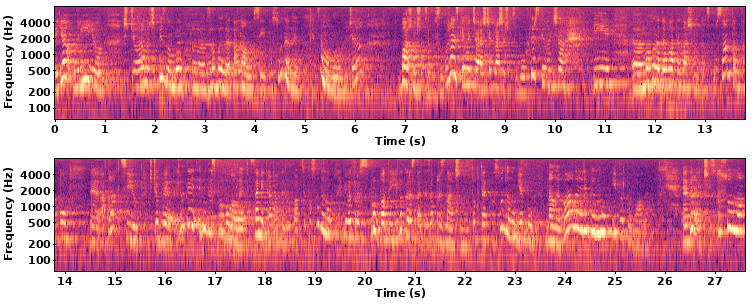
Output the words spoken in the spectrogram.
Е, Я мрію, що рано чи пізно ми б е, зробили аналог цієї посудини, замовили гончара. Бажано, щоб це був Слобожанський гончар, а ще краще, щоб це був Охтирський гончар. І е, могли надавати нашим екскурсантам таку е, атракцію, щоб люди, люди спробували самі тримати в руках цю посудину і використ- спробувати її використати за призначенням, тобто як посудину, в яку наливали рідину і випивали. Е, До речі, стосовно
